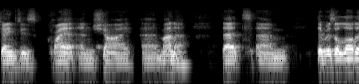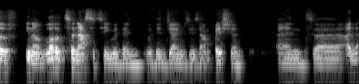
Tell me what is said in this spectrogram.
James's quiet and shy uh, manner, that um, there was a lot of you know a lot of tenacity within within James's ambition. And uh, and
